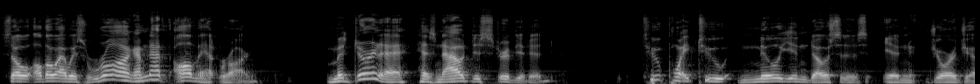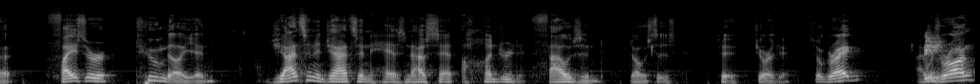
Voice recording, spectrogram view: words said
So although I was wrong, I'm not all that wrong. Moderna has now distributed 2.2 million doses in Georgia. Pfizer 2 million. Johnson & Johnson has now sent 100,000 doses to Georgia. So Greg, I was wrong,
